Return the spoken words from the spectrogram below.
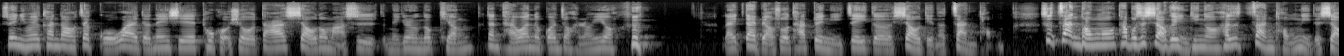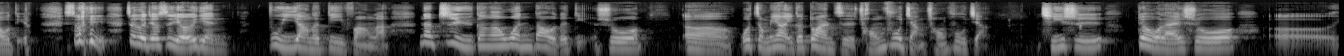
所以你会看到，在国外的那些脱口秀，大家笑都嘛是每个人都锵，但台湾的观众很容易用哼 来代表说他对你这一个笑点的赞同，是赞同哦，他不是笑给你听哦，他是赞同你的笑点，所以这个就是有一点。不一样的地方了。那至于刚刚问到的点，说，呃，我怎么样一个段子重复讲、重复讲？其实对我来说，呃，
